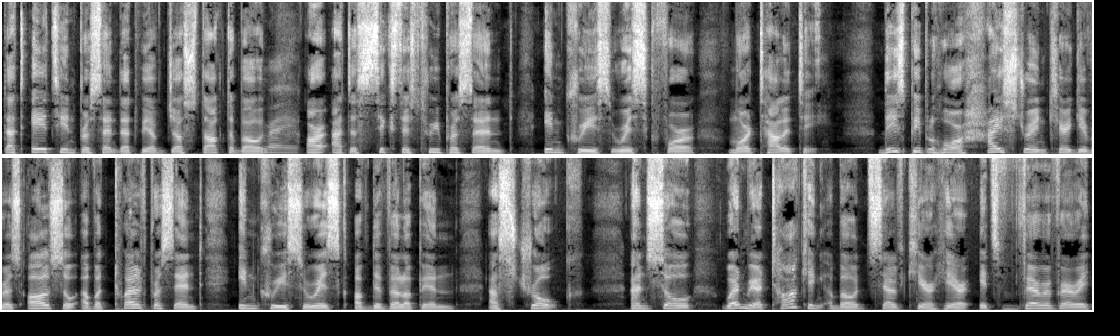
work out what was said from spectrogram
that 18% that we have just talked about, right. are at a 63% increased risk for mortality. These people who are high strain caregivers also have a 12% increased risk of developing a stroke. And so when we are talking about self care here, it's very, very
